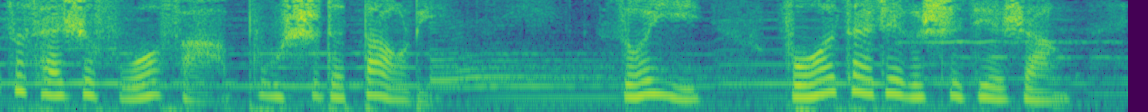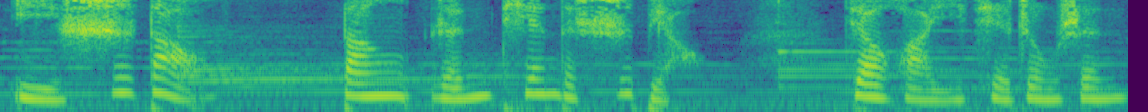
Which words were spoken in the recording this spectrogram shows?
这才是佛法布施的道理。所以，佛在这个世界上以师道当人天的师表，教化一切众生，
